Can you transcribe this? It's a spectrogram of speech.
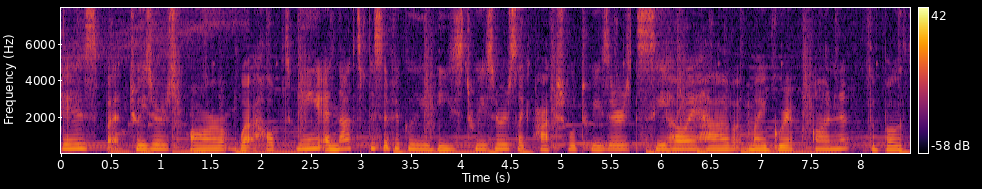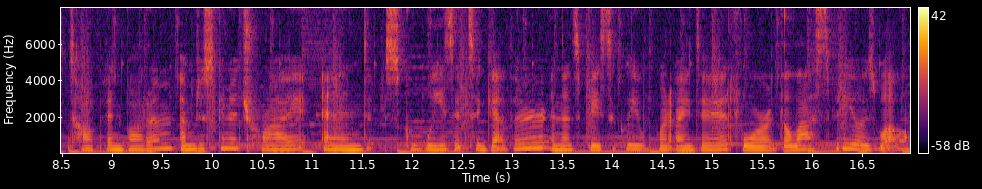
is, but tweezers are what helped me, and not specifically these tweezers, like actual tweezers. See how I have my grip on the both top and bottom? I'm just gonna try try and squeeze it together and that's basically what I did for the last video as well.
